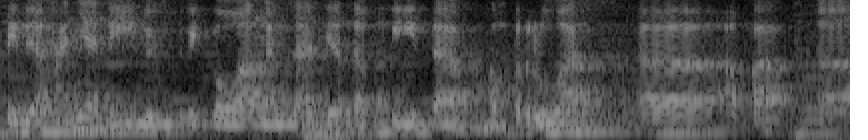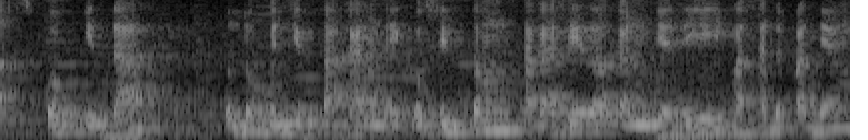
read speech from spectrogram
tidak hanya di industri keuangan saja tapi kita memperluas uh, apa uh, scope kita untuk menciptakan ekosistem saya rasa itu akan menjadi masa depan yang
